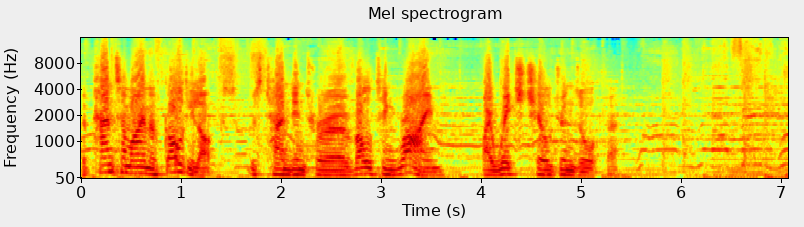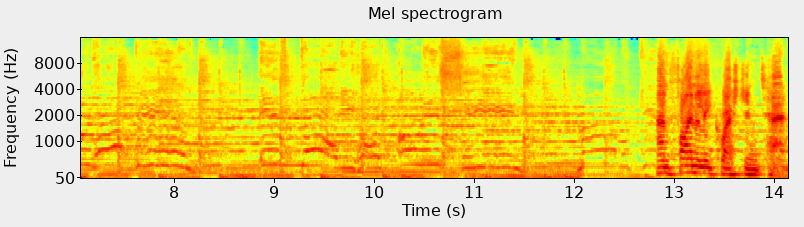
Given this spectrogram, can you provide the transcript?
The pantomime of Goldilocks was turned into a revolting rhyme by which children's author? And finally, question 10.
